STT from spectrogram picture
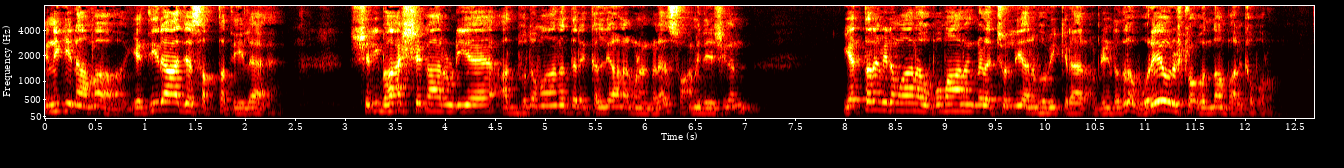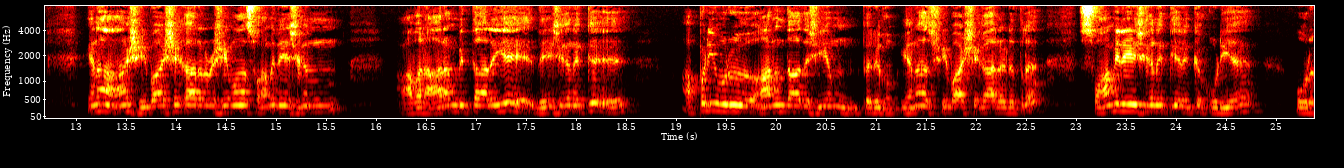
இன்னைக்கு நாம் எதிராஜ சப்தத்தியில் ஸ்ரீபாஷ்யக்காருடைய அற்புதமான திரு கல்யாண குணங்களை சுவாமி தேசிகன் எத்தனை விதமான உபமானங்களை சொல்லி அனுபவிக்கிறார் அப்படின்றதுல ஒரே ஒரு ஸ்லோகம் தான் பார்க்க போகிறோம் ஏன்னா ஸ்ரீபாஷ்யக்காரர் விஷயமா சுவாமி தேசிகன் அவர் ஆரம்பித்தாலேயே தேசிகனுக்கு அப்படி ஒரு ஆனந்தாதிசயம் பெருகும். ஏன்னா ஸ்ரீபாஷ்யக்கார இடத்துல சுவாமி தேசிகனுக்கு இருக்கக்கூடிய ஒரு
